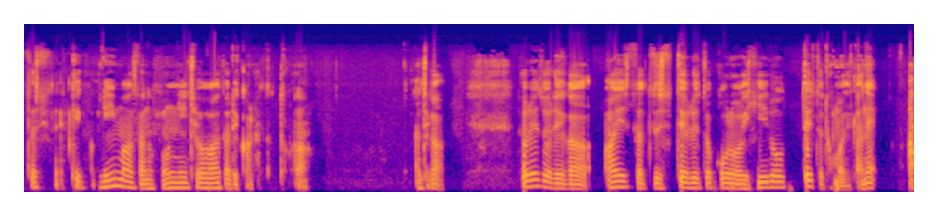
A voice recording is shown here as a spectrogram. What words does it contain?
確かに、リーマンさんのこんにちはあたりからだったかな。あ、違う。それぞれが挨拶してるところを拾ってってとこまでだね。あ、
